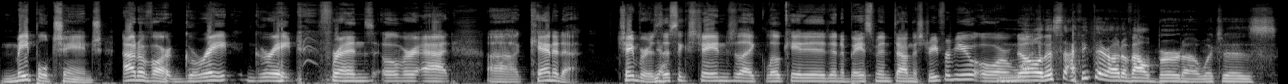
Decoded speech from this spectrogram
Maple change out of our great great friends over at uh, Canada. Chamber, is Yeah. this exchange like located in a basement down the street from you, or No, what? this I think they're out of Alberta, which is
